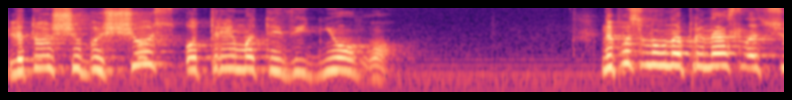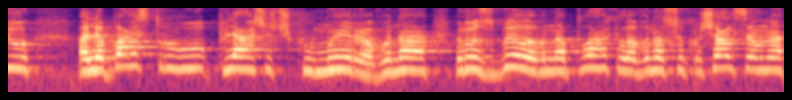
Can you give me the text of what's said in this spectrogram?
для того, щоб щось отримати від нього. Написано, вона принесла цю алябастрову пляшечку мира. Вона розбила, вона плакала, вона сокрушалася, вона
